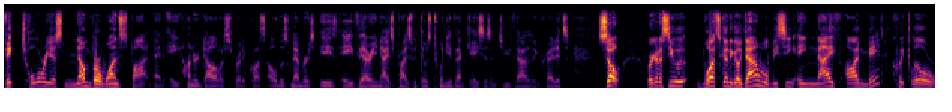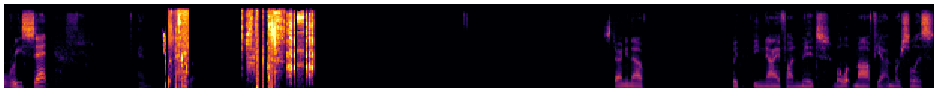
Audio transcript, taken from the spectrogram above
victorious number one spot. That $800 spread across all those members is a very nice price with those 20 event cases and 2,000 credits. So we're going to see what's going to go down. We'll be seeing a knife on mid, quick little reset. And we go. Starting off with the knife on mid, Mullet Mafia and Merciless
